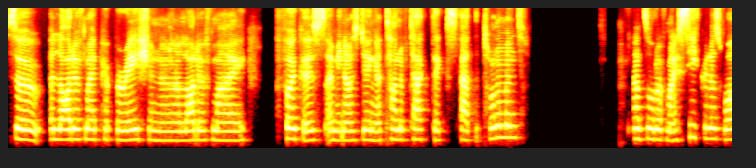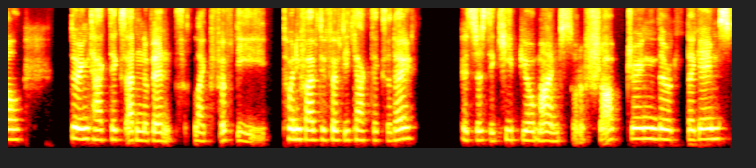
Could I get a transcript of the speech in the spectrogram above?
So a lot of my preparation and a lot of my focus. I mean, I was doing a ton of tactics at the tournament, that's sort of my secret as well. Doing tactics at an event, like 50, 25 to 50 tactics a day. It's just to keep your mind sort of sharp during the, the games.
